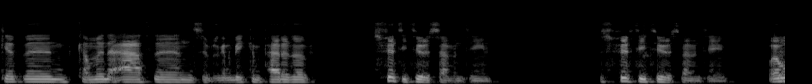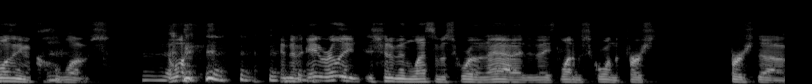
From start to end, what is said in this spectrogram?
Kiffin coming to Athens. It was gonna be competitive. It's fifty-two to seventeen. It's fifty-two to seventeen. Well, it wasn't even close. was- And the, it really should have been less of a score than that. They let him score on the first first uh,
